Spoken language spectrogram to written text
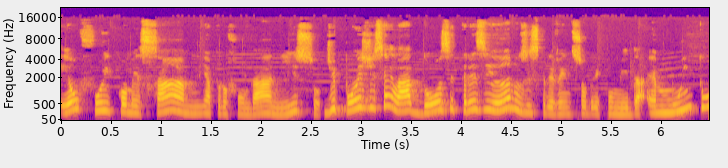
Eu fui começar a me aprofundar nisso depois de, sei lá, 12, 13 anos escrevendo sobre comida. É muito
